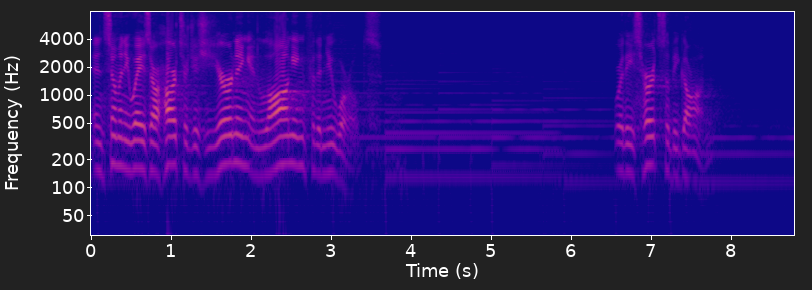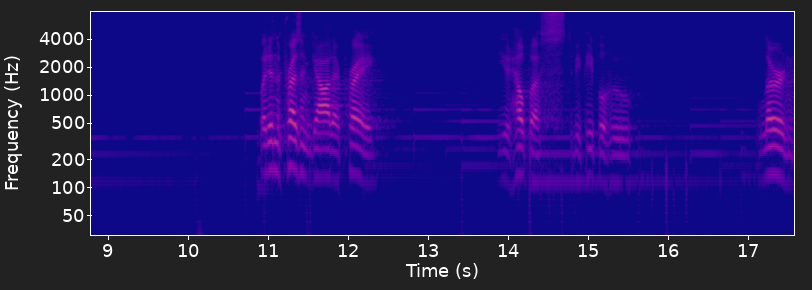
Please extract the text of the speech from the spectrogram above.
In so many ways, our hearts are just yearning and longing for the new worlds where these hurts will be gone. But in the present, God, I pray you'd help us to be people who learn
